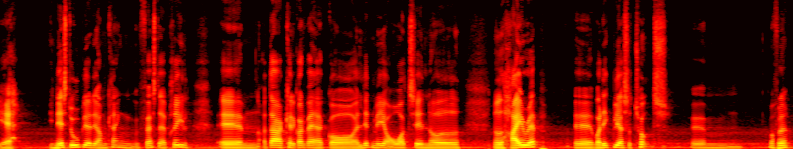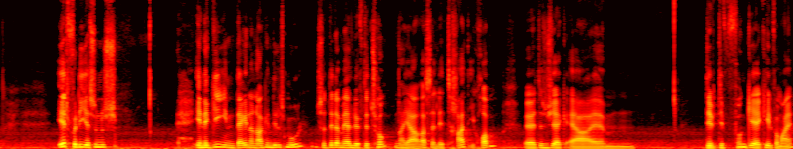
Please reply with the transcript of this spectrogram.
ja, i næste uge bliver det omkring 1. april. Øhm, og der kan det godt være, at jeg går lidt mere over til noget, noget high rep, øh, hvor det ikke bliver så tungt. Øhm, Hvorfor det? et, fordi jeg synes, energien daler nok en lille smule. Så det der med at løfte tungt, når jeg også er lidt træt i kroppen, øh, det synes jeg ikke er... øhm, det, det fungerer ikke helt for mig.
